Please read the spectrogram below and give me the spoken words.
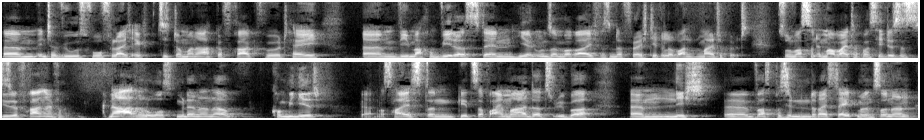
ähm, interviewst, wo vielleicht explizit nochmal nachgefragt wird, hey, ähm, wie machen wir das denn hier in unserem Bereich, was sind da vielleicht die relevanten Multiples? So, und was dann immer weiter passiert ist, ist diese Fragen einfach gnadenlos miteinander kombiniert werden. Das heißt, dann geht es auf einmal dazu über, ähm, nicht äh, was passiert in den drei Statements, sondern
